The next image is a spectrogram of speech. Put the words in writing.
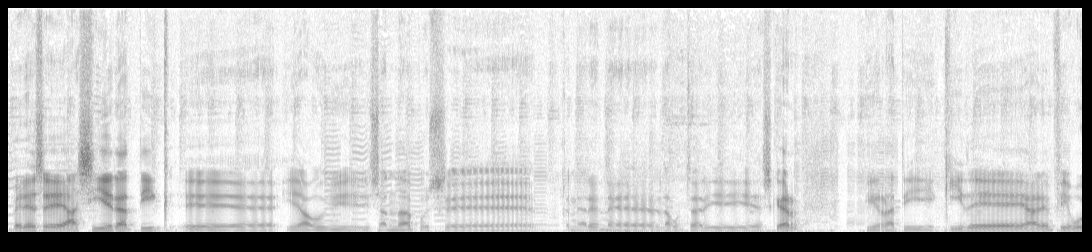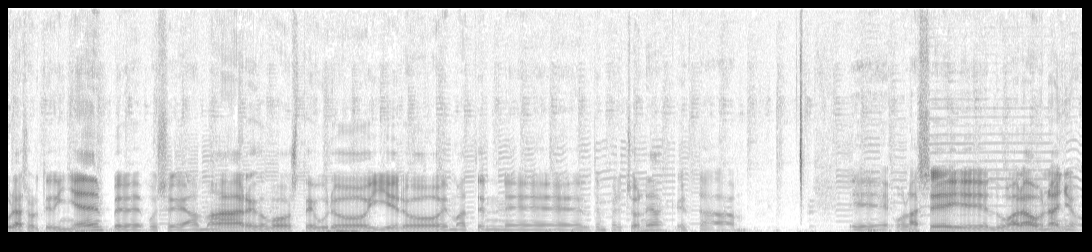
Berez, eh, hasieratik eh, i- hau izan da, pues, eh, jendearen eh, laguntzari esker, irrati kidearen figura sortu ginen, pe, pues, eh, amar edo bost euro hilero ematen eh, duten pertsoneak, eta E, olase eh, heldu gara onaino.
